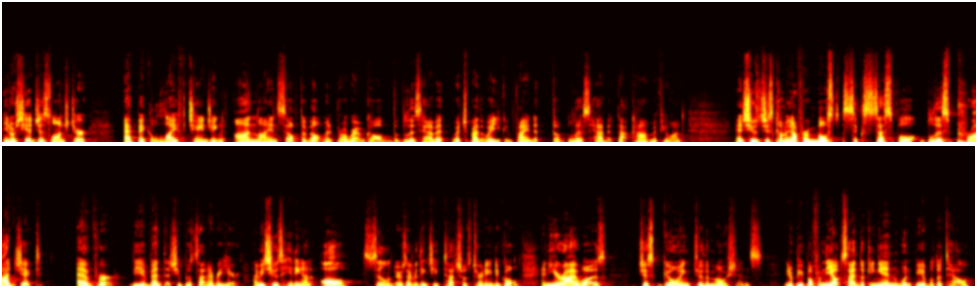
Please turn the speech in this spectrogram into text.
You know, she had just launched her epic life changing online self development program called The Bliss Habit, which, by the way, you can find at theblisshabit.com if you want. And she was just coming off her most successful Bliss project ever, the event that she puts on every year. I mean, she was hitting on all cylinders. Everything she touched was turning to gold. And here I was just going through the motions. You know, people from the outside looking in wouldn't be able to tell,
